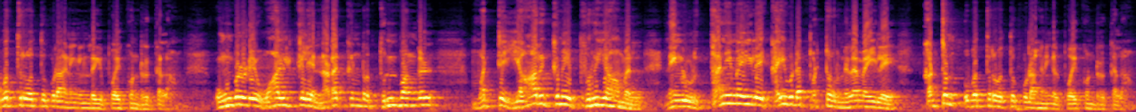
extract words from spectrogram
உபத்திரவத்துக்கூட நீங்கள் இன்றைக்கு போய்கொண்டிருக்கலாம் உங்களுடைய வாழ்க்கையிலே நடக்கின்ற துன்பங்கள் மற்ற யாருக்குமே புரியாமல் நீங்கள் ஒரு தனிமையிலே கைவிடப்பட்ட ஒரு நிலைமையிலே கட்டும் உபத்திரவத்துக்கூடாக நீங்கள் போய்கொண்டிருக்கலாம்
